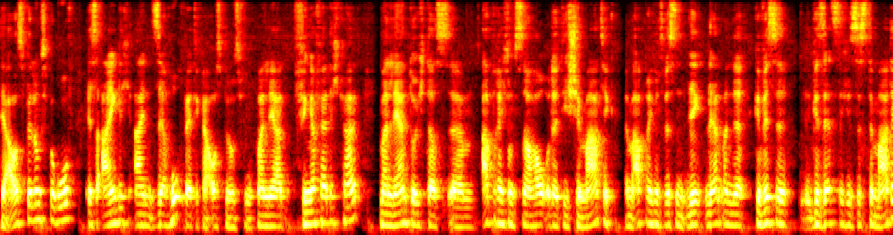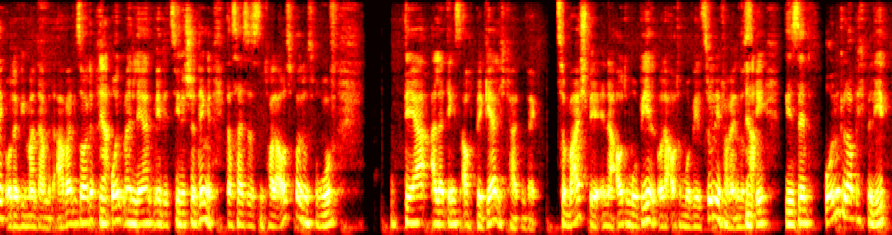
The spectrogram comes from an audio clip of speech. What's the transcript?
Der Ausbildungsberuf ist eigentlich ein sehr hochwertiger Ausbildungsberuf. Man lernt Fingerfertigkeit, Man lernt durch das ähm, Abrechnungs-Know-how oder die Schematik im Abrechnungswissen, lernt man eine gewisse gesetzliche Systematik oder wie man damit arbeiten sollte. Ja. Und man lernt medizinische Dinge. Das heißt, es ist ein toller Ausbildungsberuf, der allerdings auch Begehrlichkeiten weckt zum Beispiel in der Automobil- oder Automobilzuliefererindustrie, ja. die sind unglaublich beliebt,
